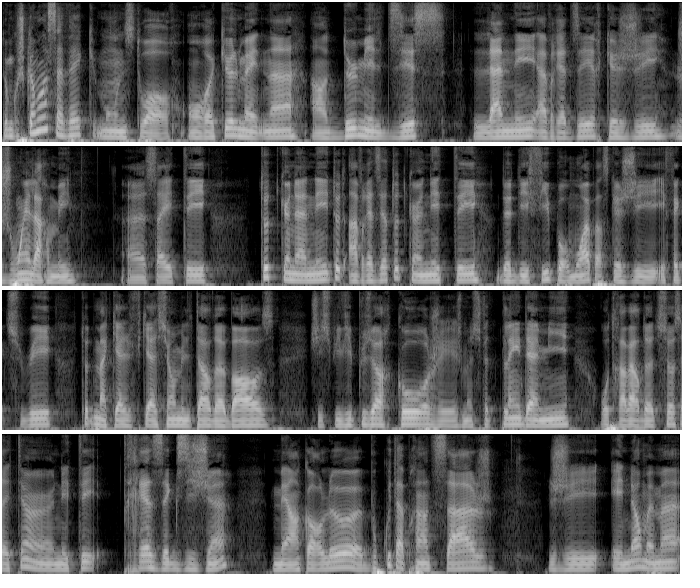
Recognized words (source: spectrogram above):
Donc je commence avec mon histoire. On recule maintenant en 2010, l'année à vrai dire que j'ai joint l'armée. Euh, ça a été toute qu'une année, tout, à vrai dire, tout qu'un été de défi pour moi parce que j'ai effectué toute ma qualification militaire de base. J'ai suivi plusieurs cours, je me suis fait plein d'amis au travers de ça. Ça a été un été très exigeant, mais encore là, beaucoup d'apprentissage. J'ai énormément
